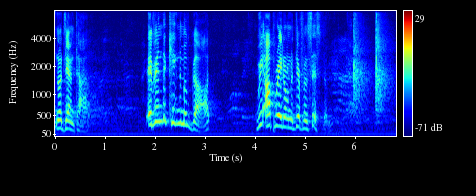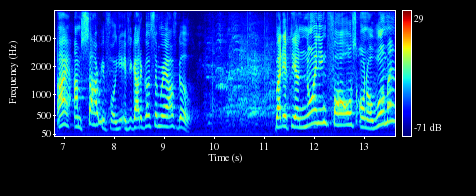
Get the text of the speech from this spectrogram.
nor Gentile, if in the kingdom of God we operate on a different system, I, I'm sorry for you. If you got to go somewhere else, go. But if the anointing falls on a woman,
